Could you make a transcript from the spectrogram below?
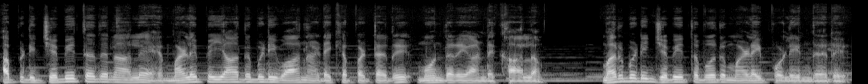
அப்படி ஜெபித்ததுனால மழை பெய்யாதபடி வானம் அடைக்கப்பட்டது மூன்றரை ஆண்டு காலம். மறுபடியும் ஜெபித்த போது மழை பொழிந்தது.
